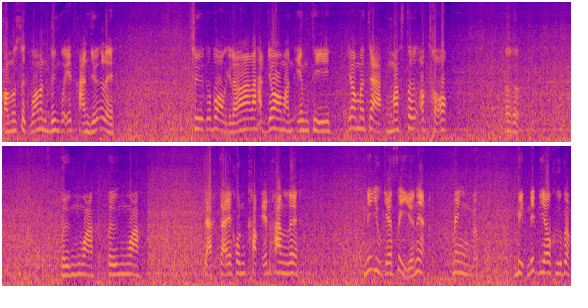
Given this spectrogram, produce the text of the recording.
ความรู้สึกว่ามันดึงกว่าเอสพันเยอะเลย ชื่อก็บอกอยู่แล้วรหัสย่อมัน MT ย่อมาจาก Master of Talk เออ ตึงว่ะตึงว่ะจากใจคนขับเอสพันเลย นี่อยู่เกียร์สี่เนี่ย แม่งแบบบิดนิดเดียวคือแบบ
